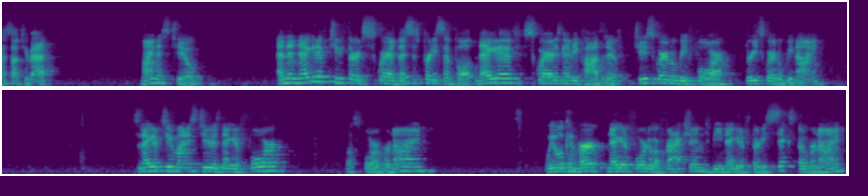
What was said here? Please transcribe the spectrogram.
That's not too bad. Minus 2 and then negative 2 thirds squared, this is pretty simple. Negative squared is going to be positive. 2 squared will be 4. 3 squared will be 9. So negative 2 minus 2 is negative 4 plus 4 over 9. We will convert negative 4 to a fraction to be negative 36 over 9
